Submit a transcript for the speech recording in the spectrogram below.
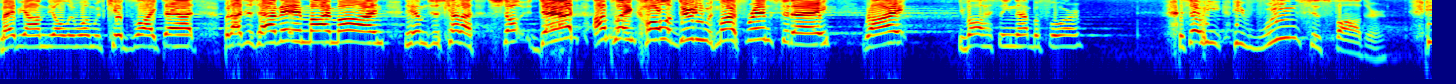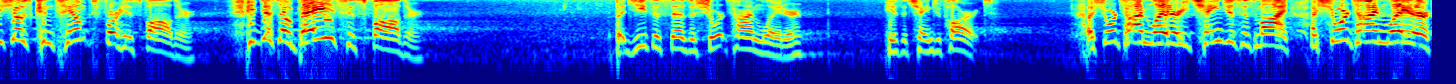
Maybe I'm the only one with kids like that, but I just have it in my mind him just kind of, stomp- Dad, I'm playing Call of Duty with my friends today, right? You've all seen that before? And so he, he wounds his father. He shows contempt for his father. He disobeys his father. But Jesus says a short time later, he has a change of heart. A short time later, he changes his mind. A short time later,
